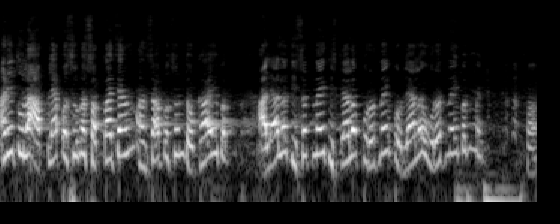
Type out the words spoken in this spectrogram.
आणि तुला आपल्यापासून स्वतःच्या माणसापासून धोका आहे बघ. आल्याला दिसत नाही दिसल्याला पुरत नाही पुरल्याला उरत नाही बघ नाही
